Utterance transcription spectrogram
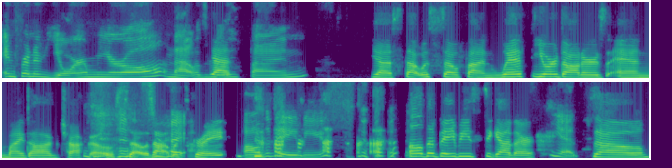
in front of your mural and that was Yes. really fun Yes, that was so fun with your daughters and my dog Chaco. So that was great. all the babies All the babies together. yes So,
